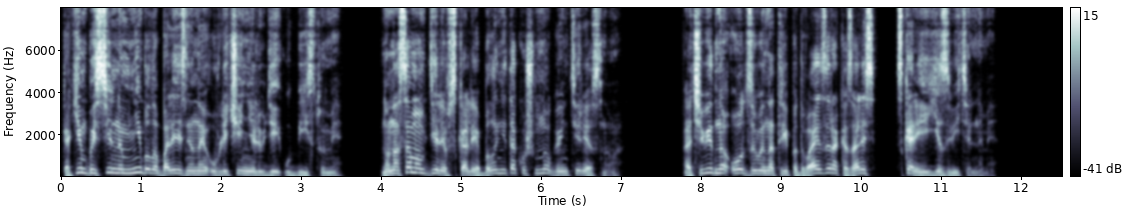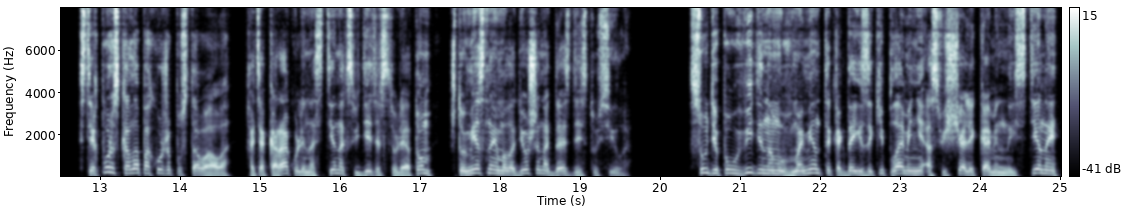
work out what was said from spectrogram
Каким бы сильным ни было болезненное увлечение людей убийствами, но на самом деле в «Скале» было не так уж много интересного. Очевидно, отзывы на TripAdvisor оказались скорее язвительными. С тех пор скала, похоже, пустовала, хотя каракули на стенах свидетельствовали о том, что местная молодежь иногда здесь тусила. Судя по увиденному в моменты, когда языки пламени освещали каменные стены,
